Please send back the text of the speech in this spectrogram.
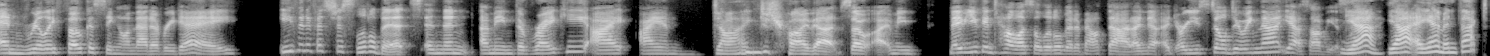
and really focusing on that every day even if it's just little bits and then i mean the reiki i i am dying to try that so i mean maybe you can tell us a little bit about that. I know are you still doing that? Yes obviously. Yeah yeah i am. In fact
